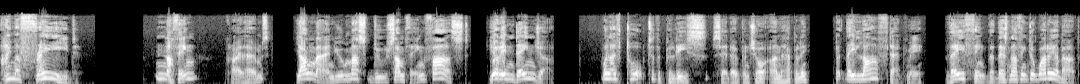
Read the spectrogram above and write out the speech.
I'm afraid. Nothing, cried Holmes. Young man, you must do something fast. You're in danger. Well, I've talked to the police, said Openshaw unhappily, but they laughed at me. They think that there's nothing to worry about.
